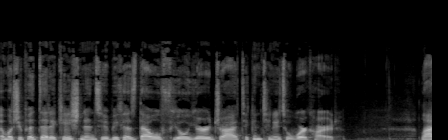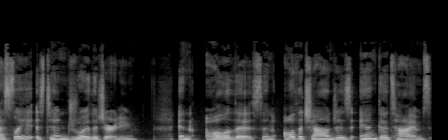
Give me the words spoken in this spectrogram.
and what you put dedication into because that will fuel your drive to continue to work hard. Lastly, is to enjoy the journey. In all of this and all the challenges and good times,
